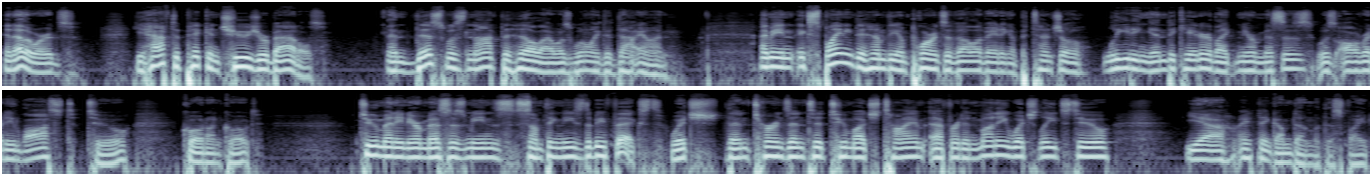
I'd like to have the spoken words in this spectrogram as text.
In other words, you have to pick and choose your battles. And this was not the hill I was willing to die on. I mean, explaining to him the importance of elevating a potential leading indicator like near misses was already lost to, quote unquote. Too many near misses means something needs to be fixed, which then turns into too much time, effort, and money, which leads to, yeah, I think I'm done with this fight.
